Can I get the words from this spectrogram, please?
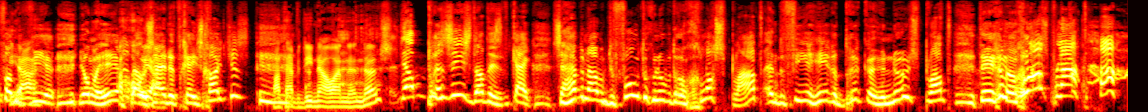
van Ja. de vier jonge heren. Oh, nou ja. zijn het geen schatjes. Wat hebben die nou aan de neus? Ja, precies, dat is het. Kijk, ze hebben namelijk de foto genomen door een glasplaat. En de vier heren drukken hun neus plat tegen een glasplaat.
